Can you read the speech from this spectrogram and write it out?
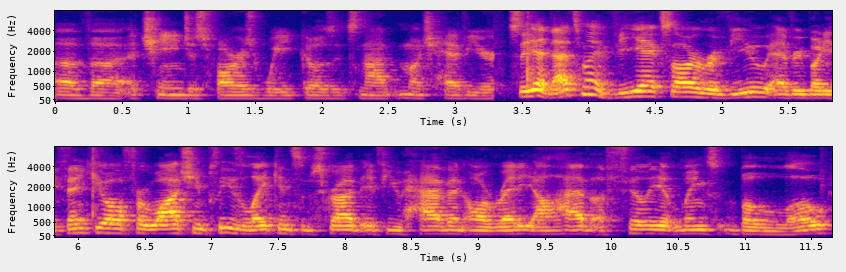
of uh, a change as far as weight goes. It's not much heavier. So yeah, that's my VXR review, everybody. Thank you all for watching. Please like and subscribe if you haven't already. I'll have affiliate links below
